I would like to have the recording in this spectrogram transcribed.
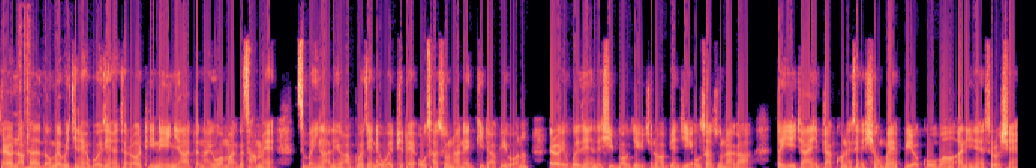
အဲ့တော့နောက်ထပ်သုံးသက်ပေးခြင်းတဲ့ပွဲစဉ်ကကျတော့ဒီနေ့ညတနိုင်ဝက်မှာကစားမဲ့စပိန်လာလီဂါပွဲစဉ်တစ်ပွဲဖြစ်တဲ့အိုဆာဆူနာနဲ့ဂီတာဖီပေါ့နော်အဲ့တော့အဲ့ပွဲစဉ်လက်ရှိပေါက်ကြီးကိုကျွန်တော်ပြန်ကြည့်အိုဆာဆူနာကတရေကြရင်ပြား80ရှုံမယ်ပြီးတော့6ပေါင်းအနေနဲ့ဆိုလို့ရှိရင်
